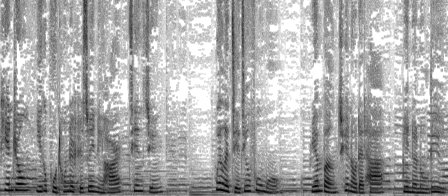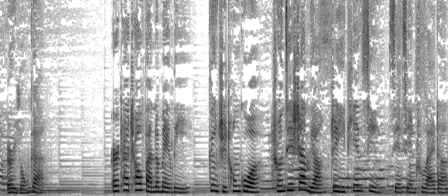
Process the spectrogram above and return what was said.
Pian 片中，一个普通的十岁女孩千寻，为了解救父母，原本怯懦的她 变得努力而勇敢，而她超凡的魅力，更是通过纯洁善良这一天性显现出来的。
